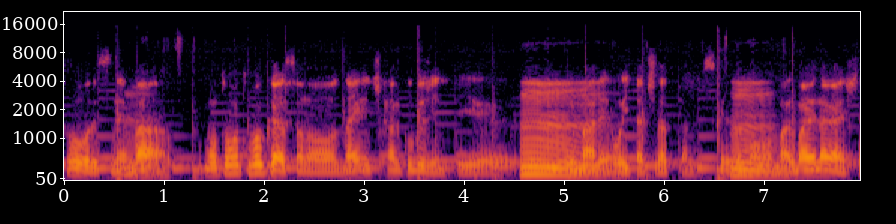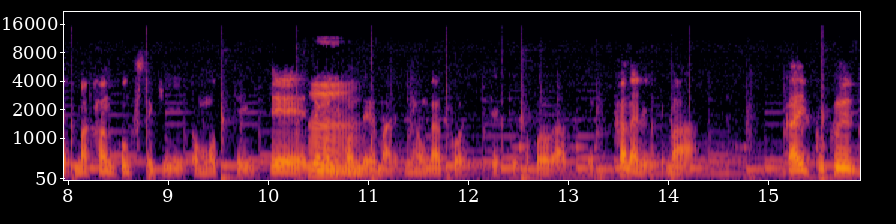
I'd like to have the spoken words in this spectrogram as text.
そうですね。うん、まあ、もともと僕はその在日韓国人っていう生まれ生い立ちだったんですけれども、まあ生まれながらにして、まあ、韓国籍を持っていて、でも日本で生まれ、日本学校に行ってっていうところがあって、かなりまあ外国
